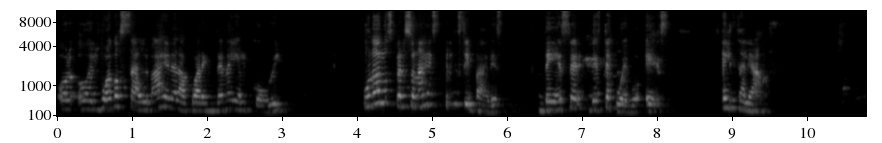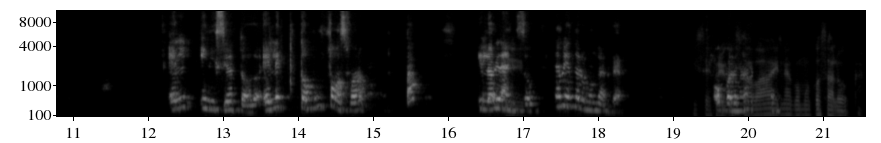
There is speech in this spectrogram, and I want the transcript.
o, o el juego salvaje de la cuarentena y el COVID, uno de los personajes principales de, ese, de este juego es el italiano. Él inició todo. Él le tomó un fósforo. Y lo Sí. lanzó. Está viendo el mundo arder. Y se O por esa menos- vaina como cosa loca.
